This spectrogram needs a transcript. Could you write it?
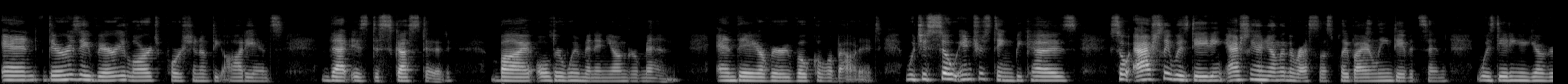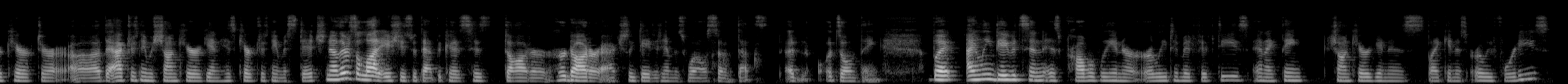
and there is a very large portion of the audience that is disgusted by older women and younger men, and they are very vocal about it, which is so interesting because so Ashley was dating Ashley on Young and the Restless, played by Eileen Davidson, was dating a younger character. Uh, the actor's name is Sean Carrigan. His character's name is Stitch. Now, there's a lot of issues with that because his daughter, her daughter, actually dated him as well, so that's an, its own thing. But Eileen Davidson is probably in her early to mid 50s, and I think Sean Carrigan is like in his early 40s.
